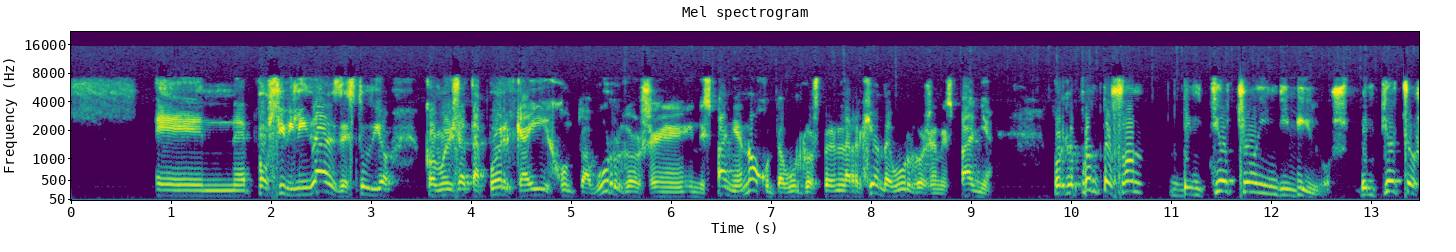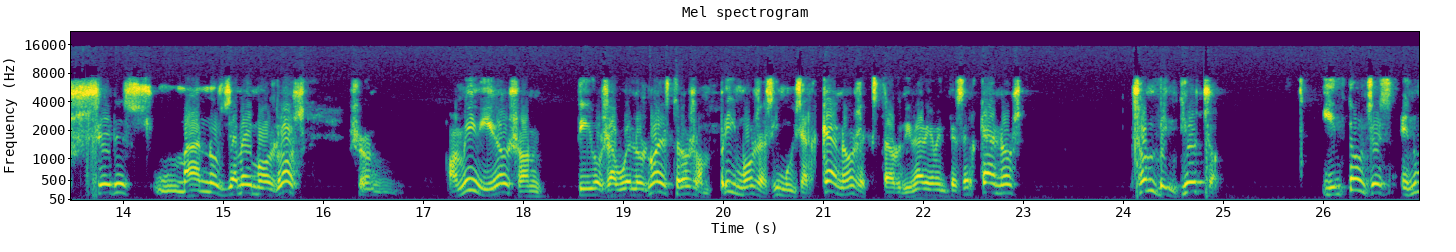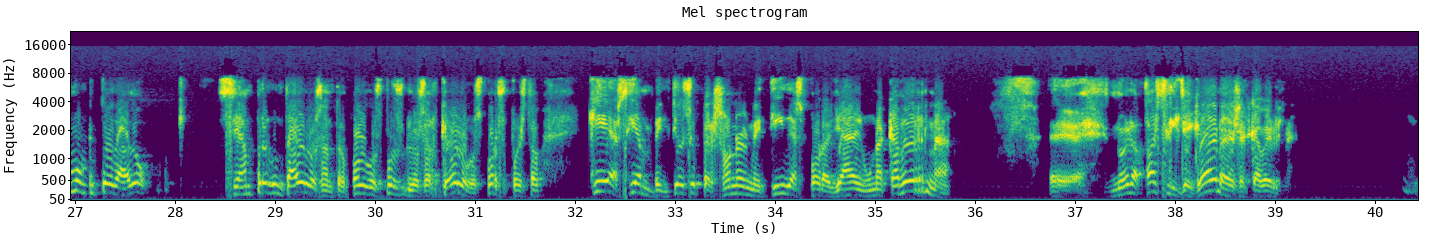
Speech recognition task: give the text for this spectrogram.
en eh, posibilidades de estudio como es Atapuerca ahí junto a Burgos eh, en España, no junto a Burgos, pero en la región de Burgos en España. Por lo pronto son 28 individuos, 28 seres humanos, llamémoslos, son homínidos, son tíos abuelos nuestros, son primos, así muy cercanos, extraordinariamente cercanos, son 28. Y entonces, en un momento dado, se han preguntado los antropólogos, los arqueólogos, por supuesto, ¿qué hacían 28 personas metidas por allá en una caverna? Eh, no era fácil llegar a esa caverna.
